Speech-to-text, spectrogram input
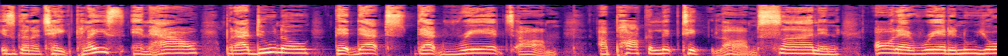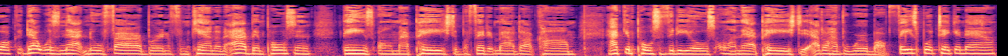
is going to take place and how, but I do know that that's, that red um, apocalyptic um, sun and all that red in New York, that was not no fire burning from Canada. I've been posting things on my page, the propheticmouth.com. I can post videos on that page that I don't have to worry about Facebook taking down.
